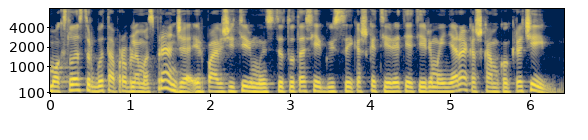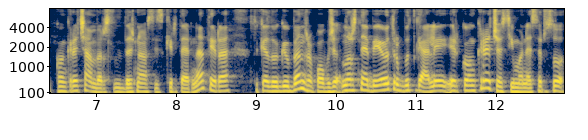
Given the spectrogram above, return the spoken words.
Mokslas turbūt tą problemą sprendžia ir, pavyzdžiui, tyrimų institutas, jeigu jisai kažką tyria, tie tyrimai nėra kažkam konkrečiam verslui dažniausiai skirti, ar ne, tai yra tokia daugiau bendro pobūdžio. Nors nebejoju, turbūt gali ir konkrečios įmonės ir su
